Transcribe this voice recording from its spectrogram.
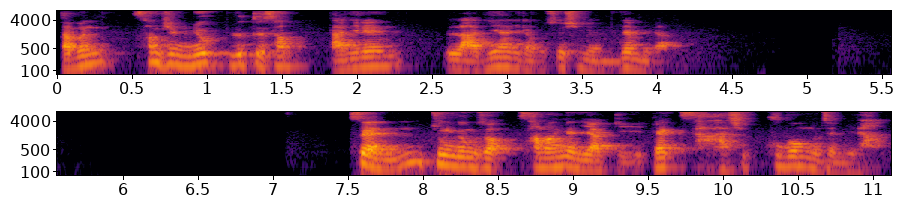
답은 36 루트 3 단위는 라디안이라고 쓰시면 됩니다. 센 중등수학 3학년 2학기 149번 문제입니다.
